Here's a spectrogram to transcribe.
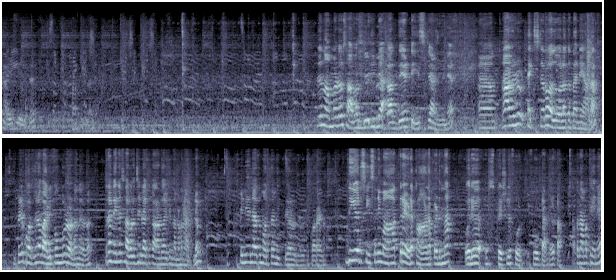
ട്രൈ ചെയ്തിട്ട്. ഇത് നമ്മുടെ സവർജിന്റെ അതേ ടേസ്റ്റാണ് ഇതിന്. ആ ഒരു ടെക്സ്ചറും അതുപോലൊക്കെ തന്നെയാണ്. ഇപ്പോഴും കുറച്ചുകൂടെ വലിപ്പം കൂടെ ഉണ്ടെന്നേ ഉള്ളൂ. ഇത്ര വലിയ സവർജിലൊക്കെ കാണുമായിരിക്കും നമ്മുടെ നാട്ടിലും. പിന്നെ ഇതിനകത്ത് മൊത്തം വിത്തുകളുണ്ട് കുറേ. ഇത് ഈ ഒരു സീസണിൽ മാത്രമേ ഇവിടെ കാണപ്പെടുന്ന ഒരു സ്പെഷ്യൽ ഫ്രൂട്ട് ഫ്രൂട്ടാണ് കേട്ടോ. അപ്പോൾ നമുക്കിതിനെ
